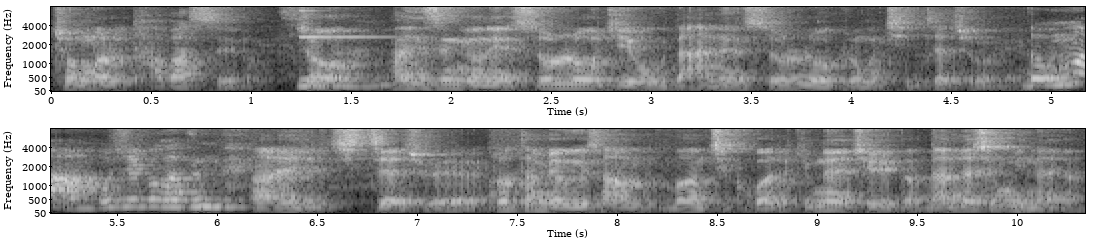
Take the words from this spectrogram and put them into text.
정말로 다 봤어요. 저 진짜요? 환승연애 솔로 지옥 나는 솔로 그런 거 진짜 좋아해요. 너무 안 보실 것 같은데. 아니 저 진짜 좋아해요. 그렇다면 여기서 한번 짚고 가죠. 김나연 치리더 남자친구 있나요?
